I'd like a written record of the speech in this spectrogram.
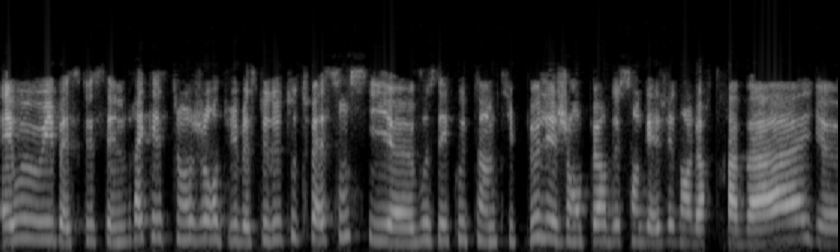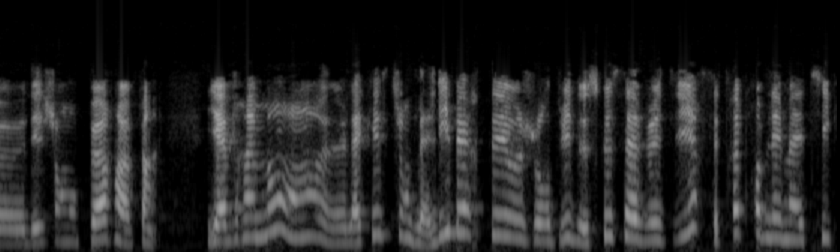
Eh oui, oui, parce que c'est une vraie question aujourd'hui. Parce que de toute façon, si euh, vous écoutez un petit peu, les gens ont peur de s'engager dans leur travail, euh, les gens ont peur. Enfin, il y a vraiment hein, euh, la question de la liberté aujourd'hui, de ce que ça veut dire, c'est très problématique.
